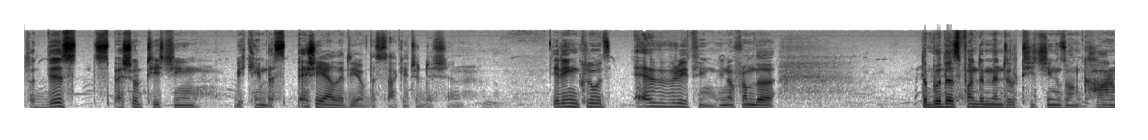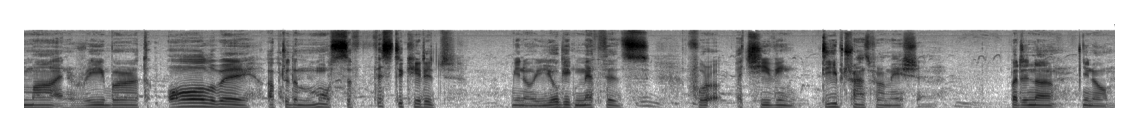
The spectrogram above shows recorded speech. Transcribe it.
So this special teaching became the speciality of the Sakya tradition. It includes everything, you know, from the the Buddha's fundamental teachings on karma and rebirth, all the way up to the most sophisticated, you know, yogic methods for achieving deep transformation, but in a, you know,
